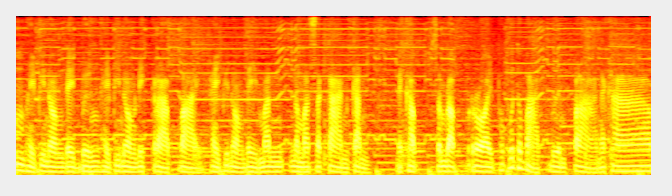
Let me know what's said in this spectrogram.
มให้พี่น้องได้เบิงให้พี่น้องได้กราบไหว้ให้พี่น้องได้มันนมัสการกันนะครับสำหรับรอยพระพุทธบาทเบือนปลานะครับ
